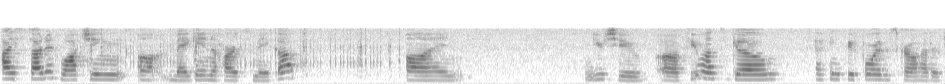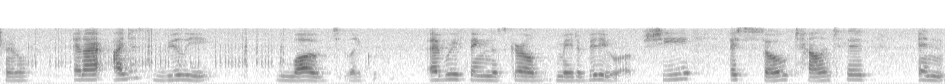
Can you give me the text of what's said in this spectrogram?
I started watching uh, Megan Hart's makeup on YouTube a few months ago, I think before this girl had her channel, and I, I just really loved, like, everything this girl made a video of. She is so talented, and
